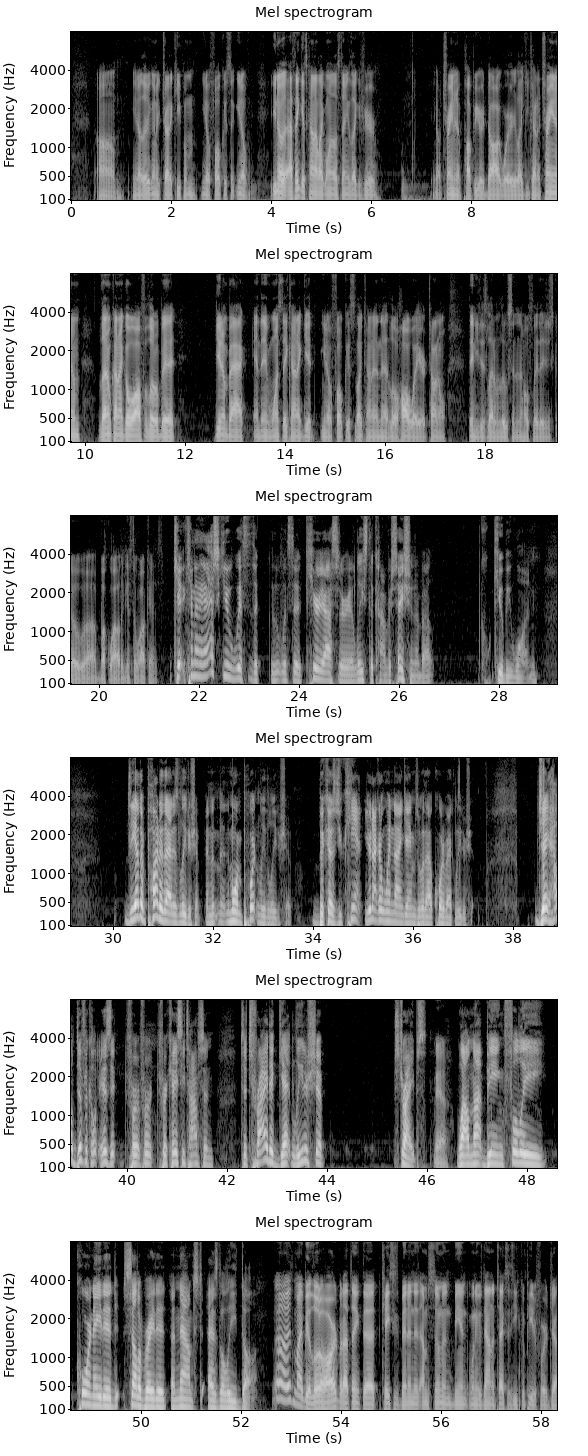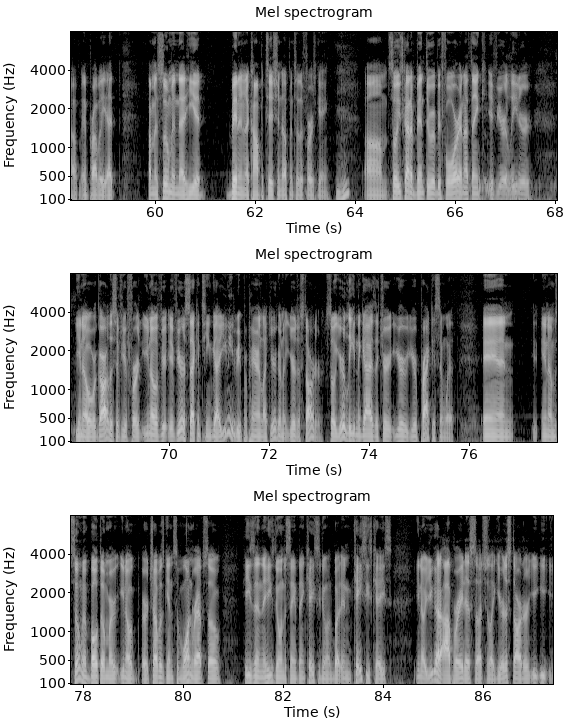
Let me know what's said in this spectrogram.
um, you know, they're going to try to keep them, you know, focused. You know, you know, I think it's kind of like one of those things, like if you're, you know, training a puppy or a dog, where like you kind of train them, let them kind of go off a little bit, get them back, and then once they kind of get, you know, focused, like kind of in that little hallway or tunnel, then you just let them loose, and then hopefully they just go uh, buck wild against the Wildcats. Can, can I ask you with the with the curiosity or at least the conversation about QB one? The other part of that is leadership, and more importantly, the leadership, because you can't. You're not going to win nine games without quarterback leadership. Jay, how difficult is it for for for Casey Thompson to try to get leadership stripes Yeah. while not being fully coronated, celebrated, announced as the lead dog. Well, it might be a little hard, but I think that Casey's been in it. I'm assuming being when he was down in Texas, he competed for a job, and probably at. I'm assuming that he had been in a competition up until the first game. Mm-hmm. Um, so he's kind of been through it before, and I think if you're a leader, you know, regardless if you're first, you know, if you're if you're a second team guy, you need to be preparing like you're gonna you're the starter. So you're leading the guys that you're you're you're practicing with, and and I'm assuming both of them are you know or Chubba's getting some one rep, so he's in he's doing the same thing Casey's doing. But in Casey's case, you know, you got to operate as such like you're the starter. You, you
